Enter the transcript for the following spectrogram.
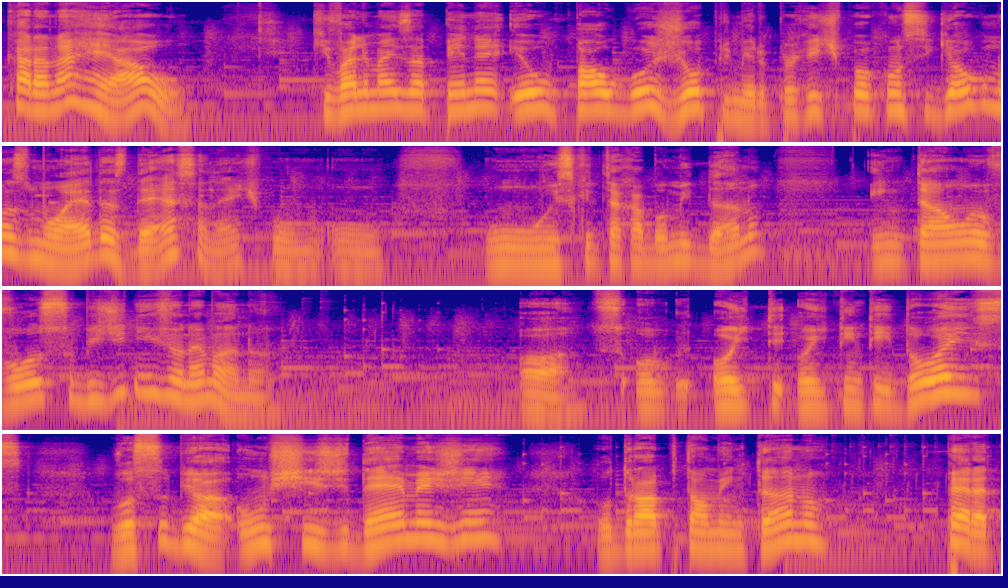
Cara, na real, que vale mais a pena eu upar o Gojo primeiro, porque, tipo, eu consegui algumas moedas dessa, né? Tipo, um, um, um inscrito acabou me dando, então eu vou subir de nível, né, mano? Ó, 82. Vou subir, ó, 1x de damage. O drop tá aumentando. Pera,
